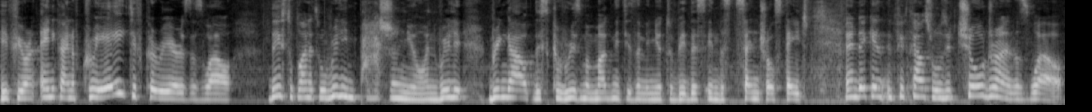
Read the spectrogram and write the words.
If you're in any kind of creative careers as well these two planets will really impassion you and really bring out this charisma magnetism in you to be this in the central stage. And they can fifth house rules your children as well.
